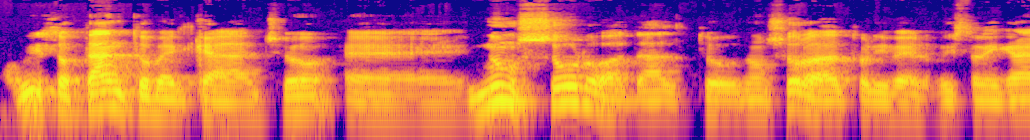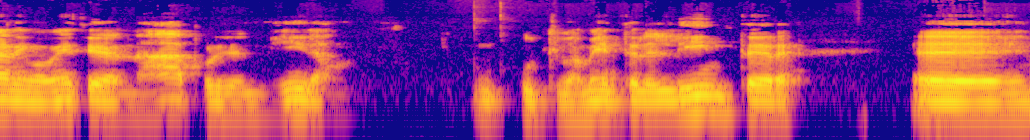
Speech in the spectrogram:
ho visto tanto bel calcio, eh, non, solo ad alto, non solo ad alto livello, ho visto dei grandi momenti del Napoli, del Milan, ultimamente dell'Inter, eh,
